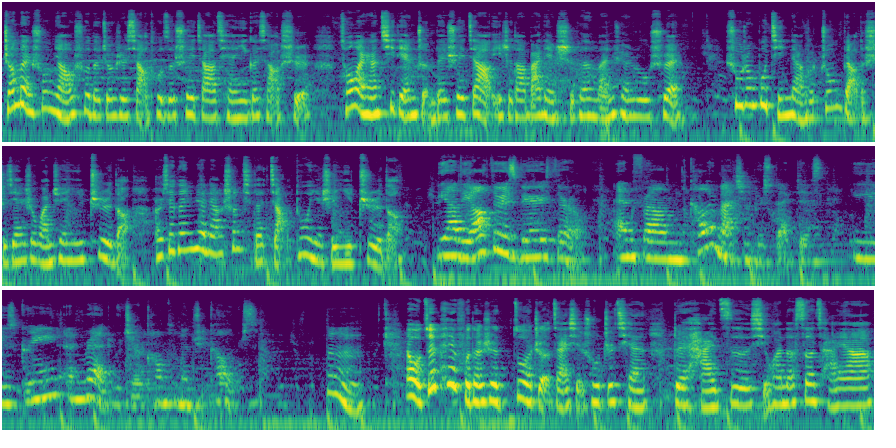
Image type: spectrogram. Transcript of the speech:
整本书描述的就是小兔子睡觉前一个小时，从晚上七点准备睡觉，一直到八点十分完全入睡。书中不仅两个钟表的时间是完全一致的，而且跟月亮升起的角度也是一致的。 Yeah, the author is very thorough, and from color matching perspectives, he used green and red, which are complementary colors. 嗯，哎，我最佩服的是作者在写书之前对孩子喜欢的色彩呀、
